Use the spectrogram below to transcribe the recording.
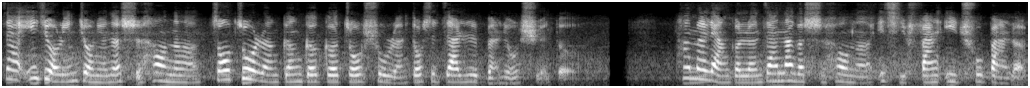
在一九零九年的时候呢，周作人跟哥哥周树人都是在日本留学的。他们两个人在那个时候呢，一起翻译出版了《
